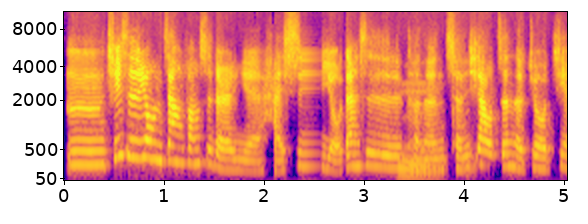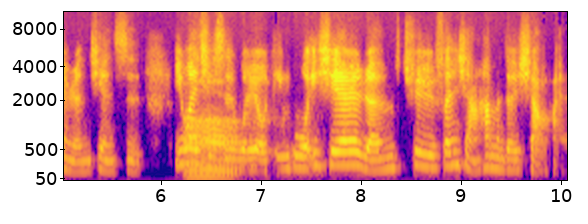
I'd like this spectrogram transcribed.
嗯，其实用这样方式的人也还是有，但是可嗯能成效真的就见仁见智。因为其实啊我有听过一些人去分享他们的小孩，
